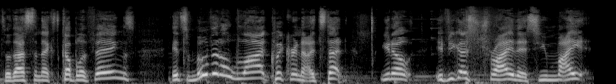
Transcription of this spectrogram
so that's the next couple of things. It's moving a lot quicker now. It's that, you know, if you guys try this, you might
